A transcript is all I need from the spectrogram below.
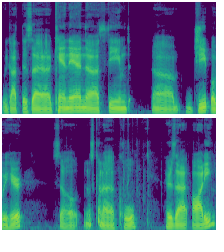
We got this uh, Can-Am uh, themed uh, Jeep over here. So that's kind of cool. Here's that Audi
